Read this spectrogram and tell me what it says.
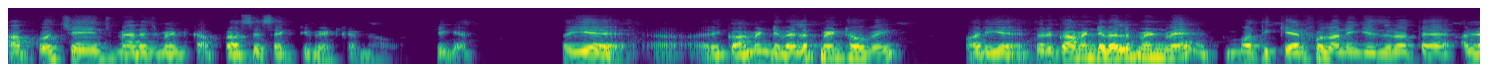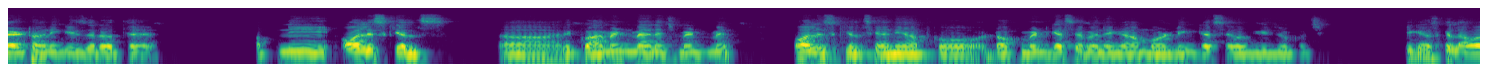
आपको चेंज मैनेजमेंट का प्रोसेस एक्टिवेट करना होगा, ठीक है? तो ये रिक्वायरमेंट डेवलपमेंट हो गई। और ये तो रिक्वायरमेंट डेवलपमेंट में बहुत ही केयरफुल होने की ज़रूरत है अलर्ट होने की ज़रूरत है अपनी ऑल स्किल्स रिक्वायरमेंट मैनेजमेंट में ऑल स्किल्स यानी आपको डॉक्यूमेंट कैसे बनेगा मॉडलिंग कैसे होगी, जो कुछ। ठीक है, उसके अलावा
